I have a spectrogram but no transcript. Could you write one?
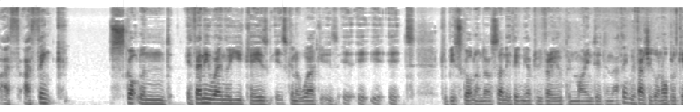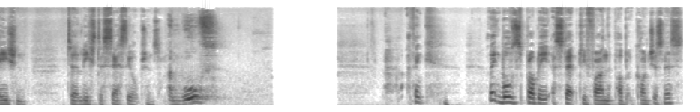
I, th- I think Scotland, if anywhere in the UK is it's going to work, it, it, it, it could be Scotland. I certainly think we have to be very open minded, and I think we've actually got an obligation to at least assess the options. And wolves? I think I think wolves is probably a step too far in the public consciousness.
